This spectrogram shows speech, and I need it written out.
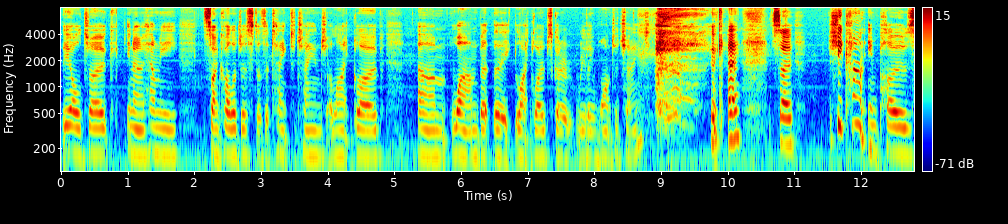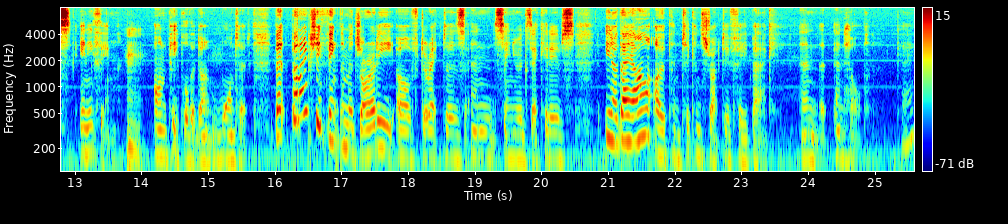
the old joke. You know, how many psychologists does it take to change a light globe? Um, one, but the light globe's got to really want to change. okay, so she can't impose anything on people that don't want it. But but I actually think the majority of directors and senior executives, you know, they are open to constructive feedback and and help. Okay,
